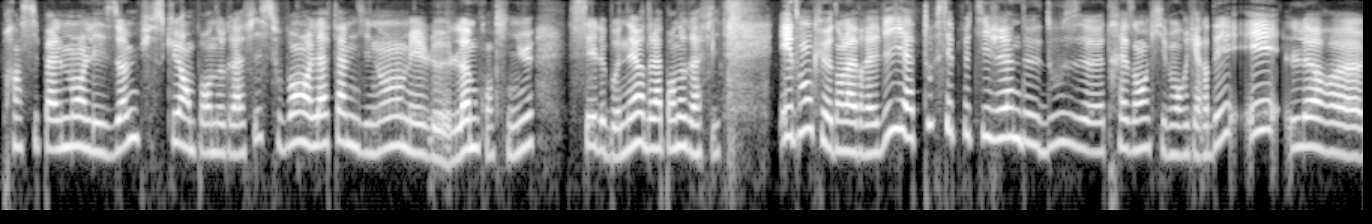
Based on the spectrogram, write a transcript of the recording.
principalement les hommes, puisque en pornographie souvent la femme dit non, mais l'homme continue, c'est le bonheur de la pornographie. Et donc euh, dans la vraie vie, il y a tous ces petits jeunes de 12-13 ans qui vont regarder et leur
